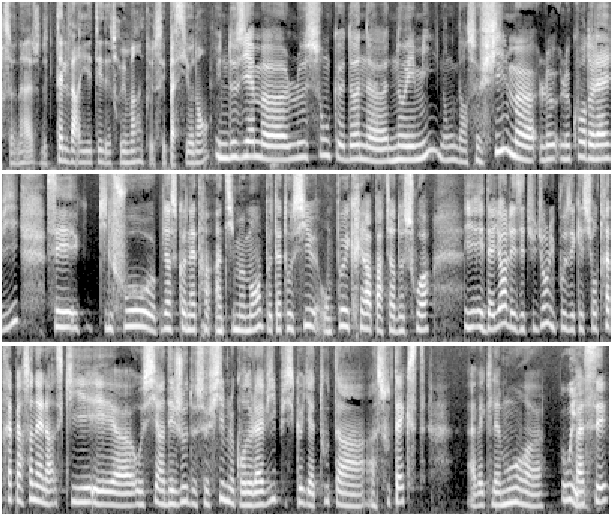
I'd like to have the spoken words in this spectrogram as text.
personnages, de telles variétés d'êtres humains que c'est passionnant. Une deuxième euh, leçon que donne euh, Noémie, donc dans ce film, euh, le, cours de la vie, c'est qu'il faut bien se connaître intimement. Peut-être aussi, on peut écrire à partir de soi. Et, d'ailleurs, les étudiants lui posent des questions très très personnelles, hein, ce qui est aussi un des jeux de ce film, le cours de la vie, puisqu'il y a tout un sous-texte avec l'amour oui, passé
